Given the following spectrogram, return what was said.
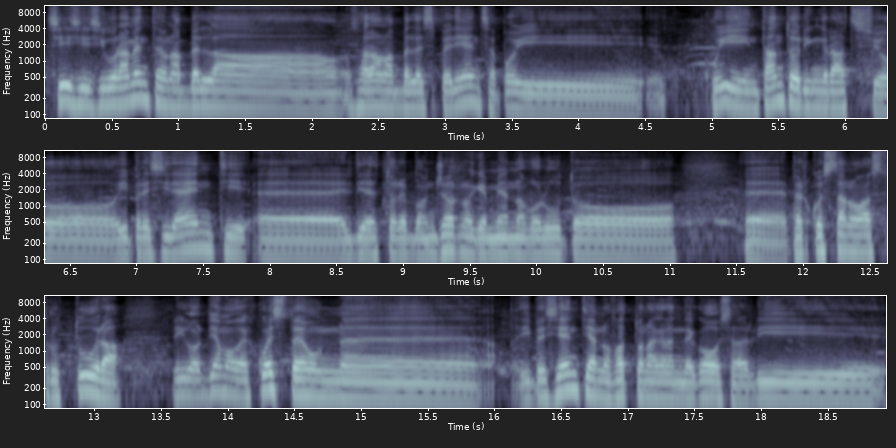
Sì, sì, sicuramente è una bella, sarà una bella esperienza. Poi qui intanto ringrazio i presidenti e il direttore Buongiorno che mi hanno voluto eh, per questa nuova struttura. Ricordiamo che questo è un... eh, i presidenti hanno fatto una grande cosa, ri-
